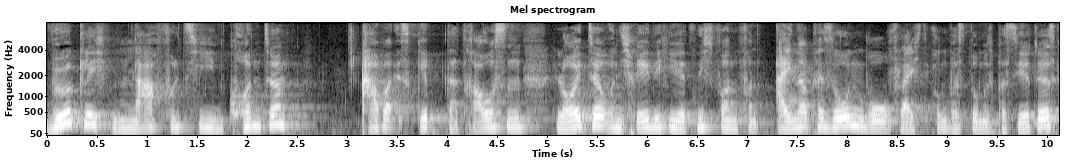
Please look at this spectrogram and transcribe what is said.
wirklich nachvollziehen konnte. Aber es gibt da draußen Leute, und ich rede hier jetzt nicht von, von einer Person, wo vielleicht irgendwas Dummes passiert ist,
